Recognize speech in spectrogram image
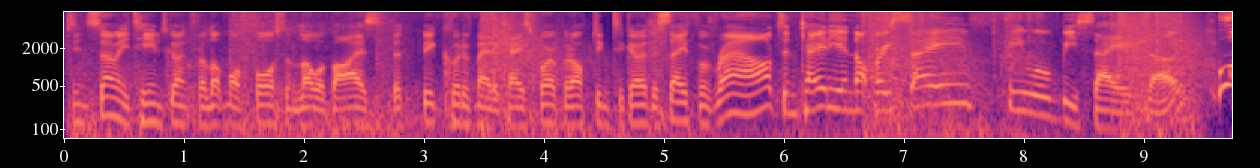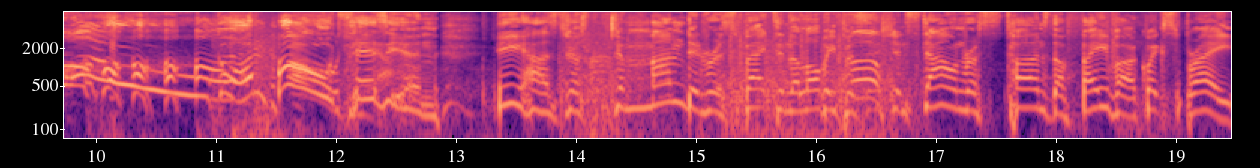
Seen so many teams going for a lot more force and lower buys that Big could have made a case for it, but opting to go the safer route. And Cadian not very safe. He will be saved, though. Whoa! Go on! Oh, oh Tizian! He has just demanded respect in the lobby oh. position. Oh. Down returns the favor. Quick spray.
